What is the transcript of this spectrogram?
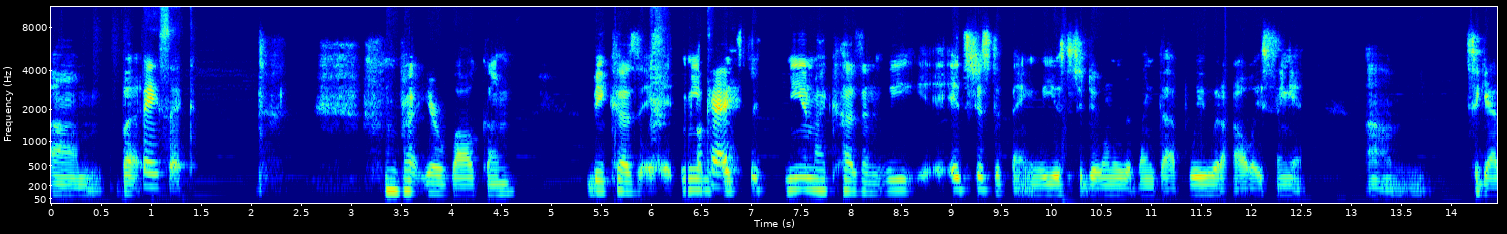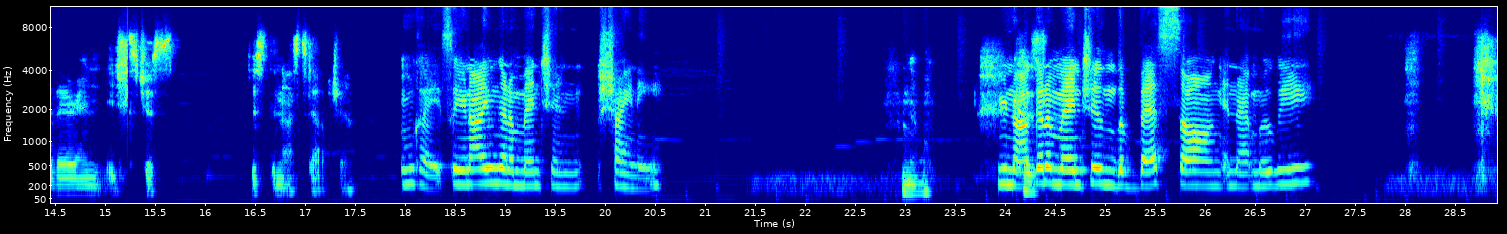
um, but basic. but you're welcome because it, mean, okay. just, me and my cousin, we it's just a thing we used to do when we would link up. We would always sing it um, together, and it's just just the nostalgia. Okay, so you're not even gonna mention Shiny. No. You're not gonna mention the best song in that movie.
